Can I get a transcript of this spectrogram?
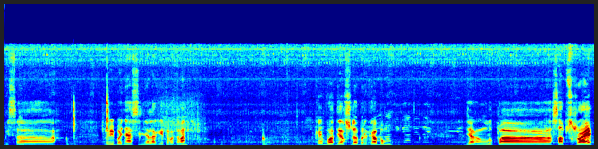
bisa lebih banyak hasilnya lagi teman-teman. Oke buat yang sudah bergabung jangan lupa subscribe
